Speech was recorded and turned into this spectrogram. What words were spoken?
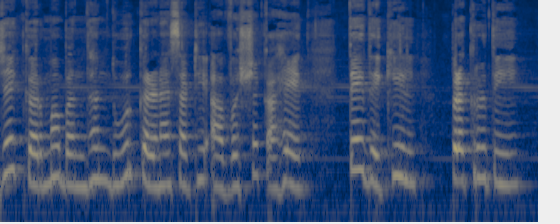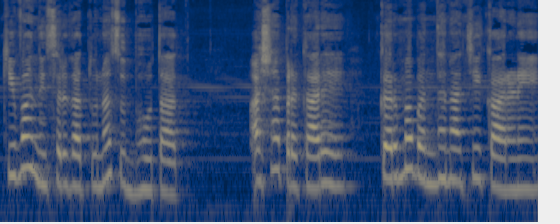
जे कर्मबंधन दूर करण्यासाठी आवश्यक आहेत ते देखील प्रकृती किंवा निसर्गातूनच उद्भवतात. अशा प्रकारे कर्मबंधनाची कारणे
